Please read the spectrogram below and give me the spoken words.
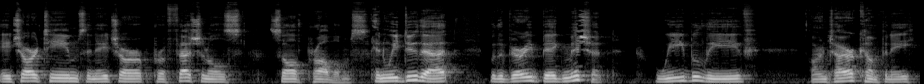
HR teams and HR professionals solve problems. And we do that with a very big mission. We believe, our entire company,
